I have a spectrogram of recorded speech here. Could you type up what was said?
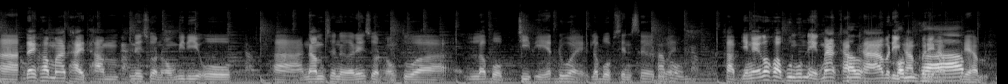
อ่าได้เข้ามาถ่ายทำในส่วนของวิดีโออ่านำเสนอในส่วนของตัวระบบ GPS ด้วยระบบเซ็นเซอร์ครับด้วยผมครับยังไงก็ขอบคุณคุณเอกมากครับครับครับสวัสดีครับขอบคุณสวัสดีครับครับสวัสดีครับ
